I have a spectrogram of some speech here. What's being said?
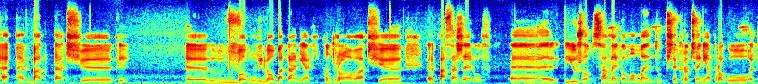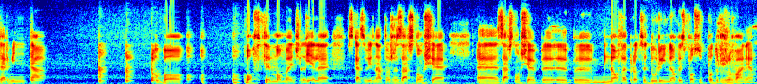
e, badać e, e, bo mówimy o badaniach i kontrolować pasażerów już od samego momentu przekroczenia progu terminalu, bo bo w tym momencie wiele wskazuje na to, że zaczną się, zaczną się nowe procedury i nowy sposób podróżowania.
